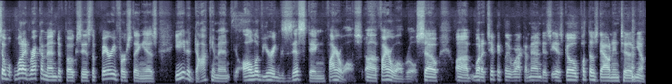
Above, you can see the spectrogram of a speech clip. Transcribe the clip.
So what I'd recommend to folks is the very first thing is you need to document all of your existing firewalls, uh, firewall rules. So uh, what I typically recommend is is go put those down into you know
